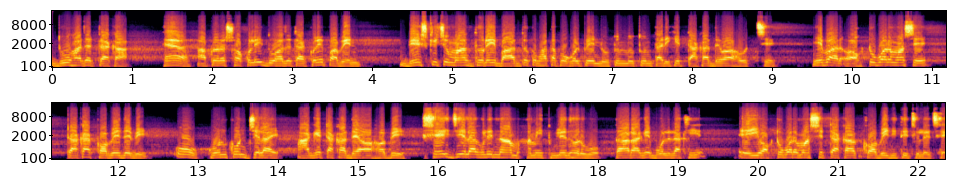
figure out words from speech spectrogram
দু হাজার টাকা। হ্যাঁ আপনারা সকলেই দু হাজার টাকা করে পাবেন। বেশ কিছু মাস ধরে বার্ধক্য ভাতা প্রকল্পে নতুন নতুন তারিখে টাকা দেওয়া হচ্ছে। এবার অক্টোবর মাসে টাকা কবে দেবে ও কোন কোন জেলায় আগে টাকা দেওয়া হবে সেই জেলাগুলির নাম আমি তুলে ধরব। তার আগে বলে রাখি এই অক্টোবর মাসের টাকা কবে দিতে চলেছে?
